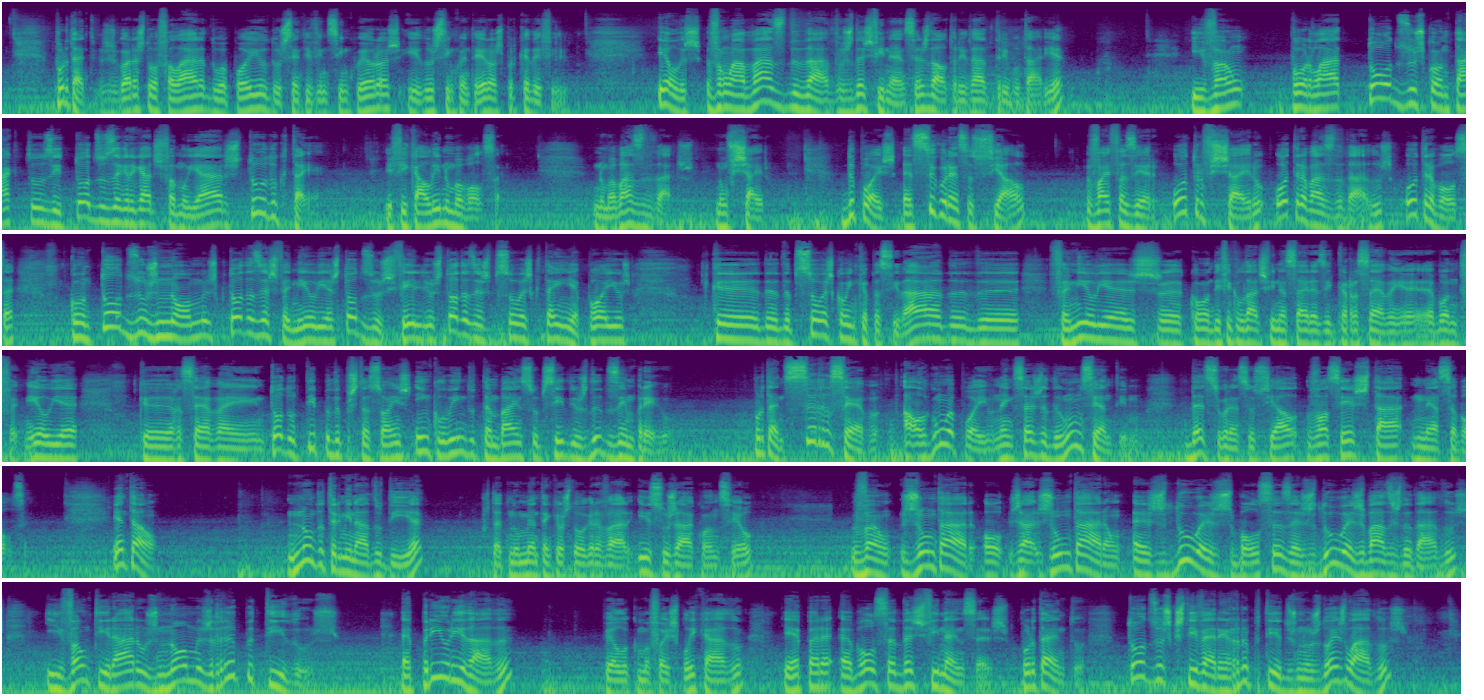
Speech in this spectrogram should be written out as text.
Portanto, agora estou a falar do apoio dos 125 euros e dos 50 euros por cada filho. Eles vão à base de dados das finanças da autoridade tributária e vão pôr lá todos os contactos e todos os agregados familiares, tudo o que têm. E fica ali numa bolsa, numa base de dados, num fecheiro. Depois, a Segurança Social vai fazer outro fecheiro, outra base de dados, outra bolsa, com todos os nomes, todas as famílias, todos os filhos, todas as pessoas que têm apoios, que, de, de, pessoas com incapacidade, de famílias eh, com dificuldades financeiras e que recebem abono de família, que recebem todo o tipo de prestações, incluindo também subsídios de desemprego. Portanto, se recebe algum apoio, nem que seja de um cêntimo, da Segurança Social, você está nessa bolsa. Então, num determinado dia, portanto, no momento em que eu estou a gravar, isso já aconteceu, vão juntar ou já juntaram as duas bolsas, as duas bases de dados e vão tirar os nomes repetidos. A prioridade, pelo que me foi explicado, é para a Bolsa das Finanças. Portanto, todos os que estiverem repetidos nos dois lados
